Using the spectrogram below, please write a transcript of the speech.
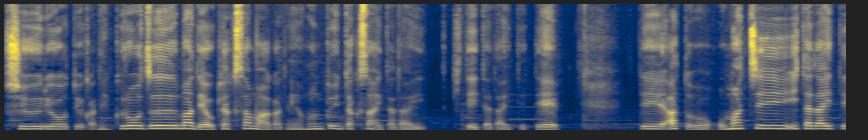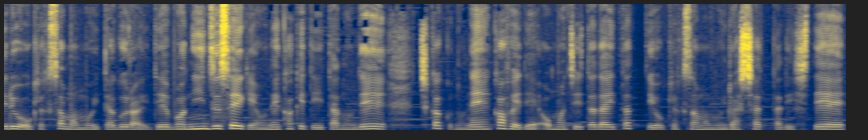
終了というかねクローズまでお客様がね本当にたくさんいただい来ていただいててであとお待ちいただいてるお客様もいたぐらいで、まあ、人数制限をねかけていたので近くのねカフェでお待ちいただいたっていうお客様もいらっしゃったりして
